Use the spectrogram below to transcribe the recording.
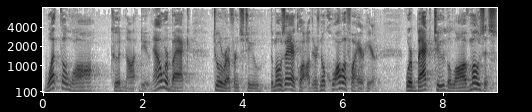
What the law could not do. Now we're back to a reference to the Mosaic Law. There's no qualifier here. We're back to the law of Moses.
